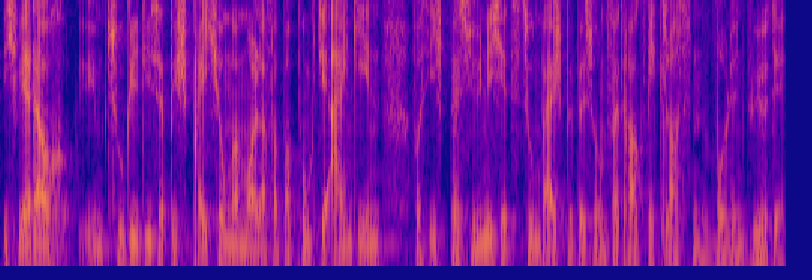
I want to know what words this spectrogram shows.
Ich werde auch im Zuge dieser Besprechung einmal auf ein paar Punkte eingehen, was ich persönlich jetzt zum Beispiel bei so einem Vertrag weglassen wollen würde.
